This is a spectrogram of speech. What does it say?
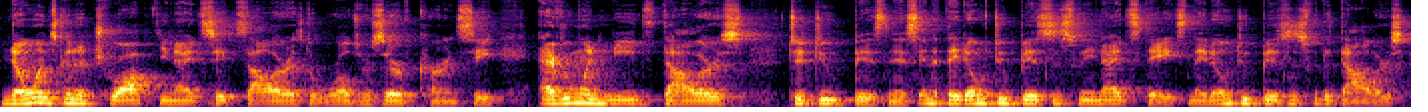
No one's going to drop the United States dollar as the world's reserve currency. Everyone needs dollars to do business. And if they don't do business with the United States and they don't do business with the dollars,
